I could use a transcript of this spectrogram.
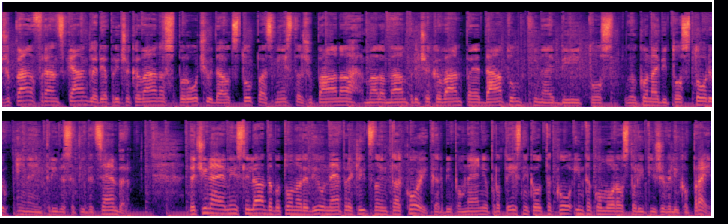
župan Franz Kangler je pričakovano sporočil, da odstopa z mesta župana, malo manj pričakovan pa je datum, naj to, ko naj bi to storil 31. december. Večina je mislila, da bo to naredil nepreklicno in takoj, ker bi po mnenju protestnikov tako in tako moral storiti že veliko prej.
